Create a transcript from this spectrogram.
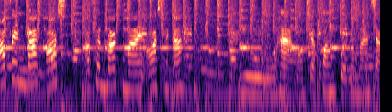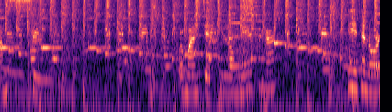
ออฟเฟนบักออสออฟเฟนบักไมล์ออสนะคะ อยู่ห่างออกจากฟังโขดประมาณ3-4ประมาณ 7 กิโลเมตรนะคะนี่ถนน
